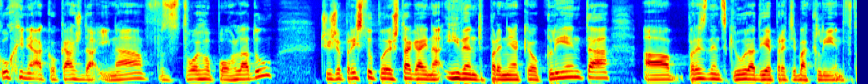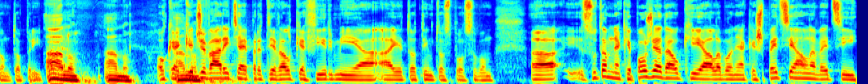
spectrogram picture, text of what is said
kuchyňa ako každá iná z tvojho pohľadu, Čiže pristupuješ tak aj na event pre nejakého klienta a prezidentský úrad je pre teba klient v tomto prípade. Áno, áno. OK, áno. keďže várite aj pre tie veľké firmy a, a je to týmto spôsobom. Uh, sú tam nejaké požiadavky alebo nejaké špeciálne veci?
